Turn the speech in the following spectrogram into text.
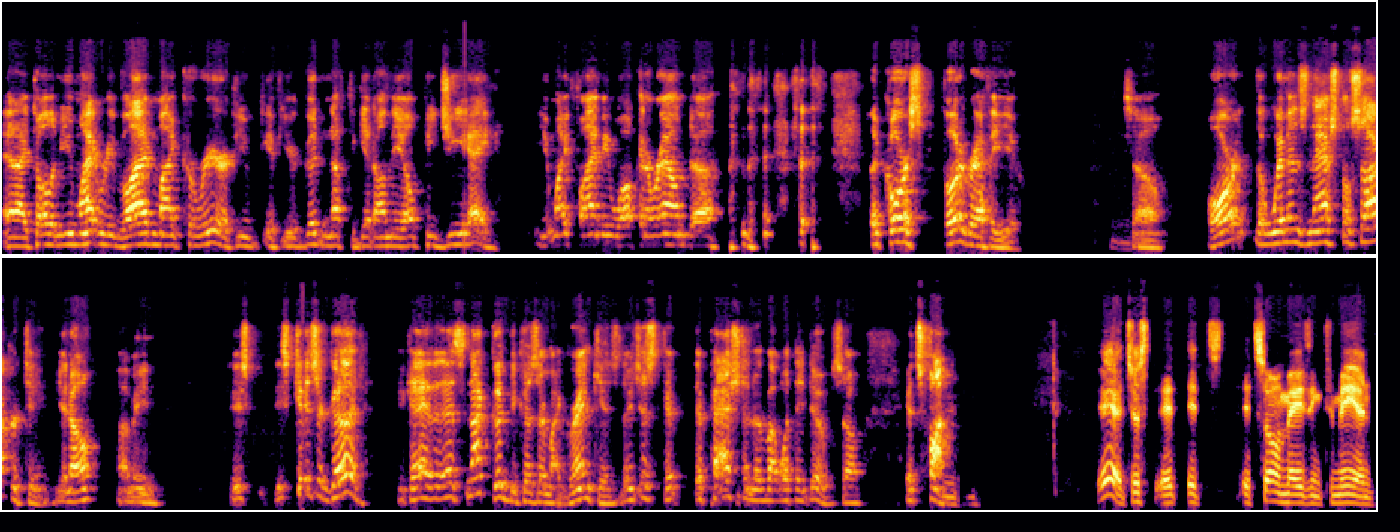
and I told him you might revive my career if you if you're good enough to get on the LPGA. You might find me walking around uh, the course photographing you. Mm-hmm. So, or the women's national soccer team. You know, I mean, these these kids are good. Okay, it's not good because they're my grandkids. They're just they're, they're passionate about what they do. So, it's fun. Mm-hmm. Yeah, it's just it it's it's so amazing to me and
